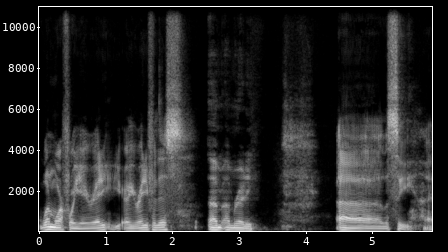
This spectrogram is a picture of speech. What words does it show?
one more for you. Are you ready? Are you ready for this? I'm I'm ready. Uh, let's see. Uh,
